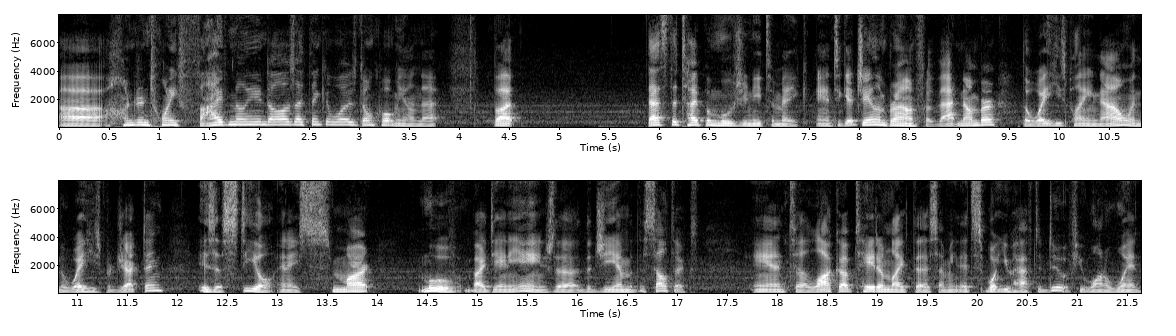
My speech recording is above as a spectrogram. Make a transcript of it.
uh, 125 million dollars, I think it was. Don't quote me on that, but that's the type of moves you need to make. And to get Jaylen Brown for that number, the way he's playing now and the way he's projecting, is a steal and a smart move by Danny Ainge, the the GM of the Celtics. And to lock up Tatum like this, I mean, it's what you have to do if you want to win.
